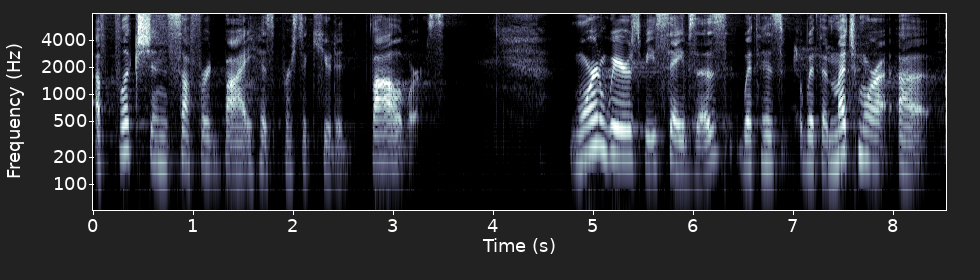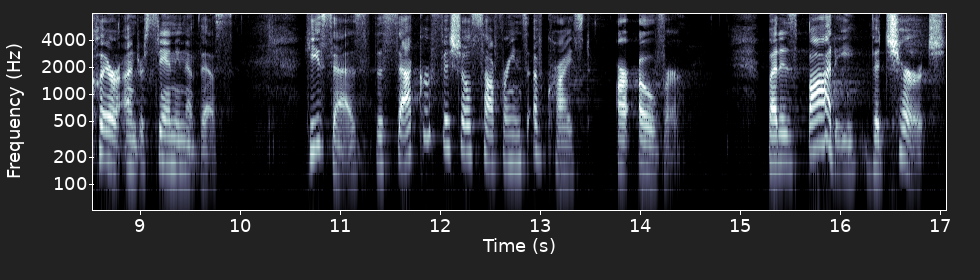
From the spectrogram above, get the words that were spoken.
affliction suffered by his persecuted followers. Warren Wiersbe saves us with, his, with a much more uh, clear understanding of this. He says, The sacrificial sufferings of Christ are over, but his body, the church,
